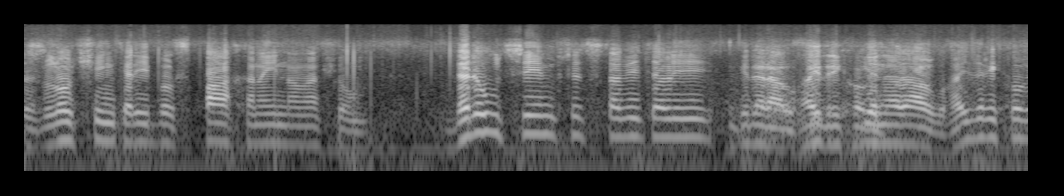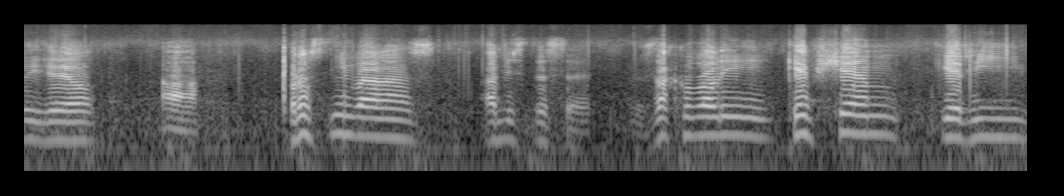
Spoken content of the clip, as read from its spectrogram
zločin, který byl spáchaný na našem vedoucím představiteli, Generálu Heydrichovi. generálu Heydrichovi, že jo? A prosím vás, abyste se zachovali ke všem, kteří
